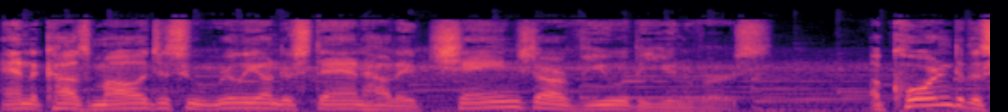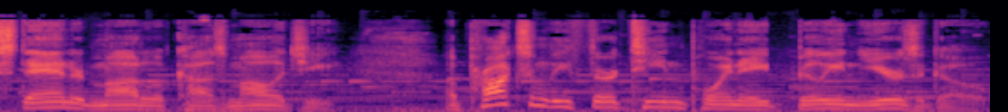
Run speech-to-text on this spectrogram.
and the cosmologists who really understand how they've changed our view of the universe. According to the standard model of cosmology, Approximately 13.8 billion years ago,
